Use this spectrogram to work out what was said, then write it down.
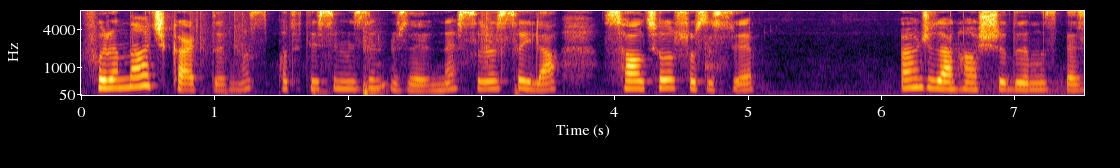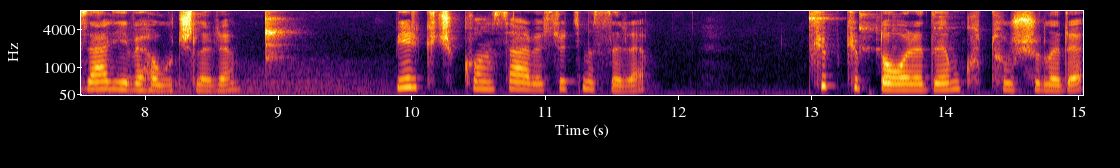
Fırından çıkarttığımız patatesimizin üzerine sırasıyla salçalı sosisi, önceden haşladığımız bezelye ve havuçları, bir küçük konserve süt mısırı, küp küp doğradığım turşuları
